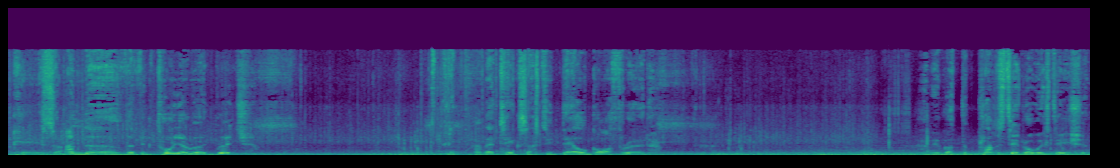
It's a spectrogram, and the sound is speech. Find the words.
Okay, so under the Victoria Road Bridge, and that takes us to Dalegarth Road. And we've got the Plumstead railway station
